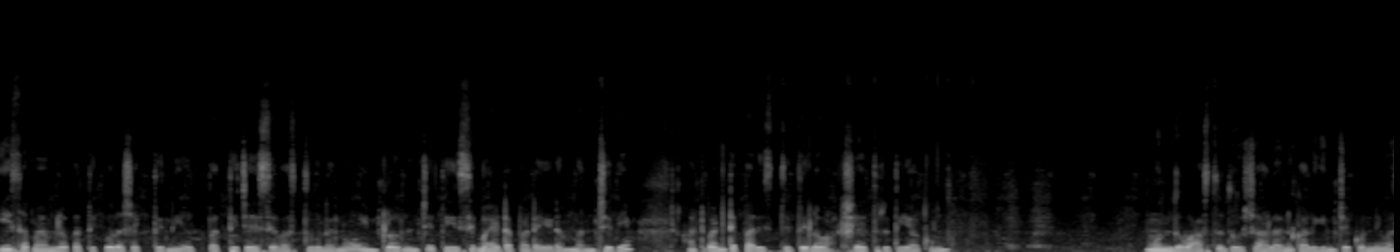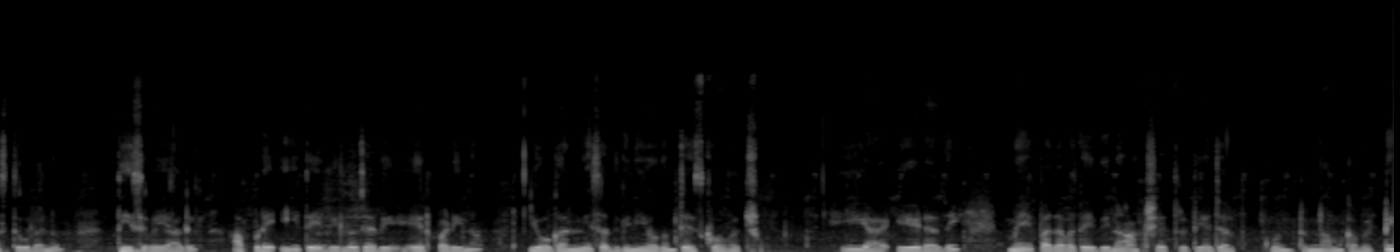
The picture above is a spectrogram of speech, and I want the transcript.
ఈ సమయంలో ప్రతికూల శక్తిని ఉత్పత్తి చేసే వస్తువులను ఇంట్లో నుంచి తీసి బయటపడేయడం మంచిది. అటువంటి పరిస్థితిలో అక్షయ తృతీయకు ముందు వాస్తు దోషాలను కలిగించే కొన్ని వస్తువులను తీసివేయాలి. అప్పుడే ఈ తేదీలో జరి ఏర్పడిన యోగాన్ని సద్వినియోగం చేసుకోవచ్చు. ఈ ఏడాది మే పదవ తేదీన అక్షయ తృతీయ జరుపుకుంటున్నాం కాబట్టి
